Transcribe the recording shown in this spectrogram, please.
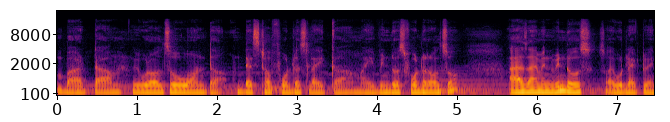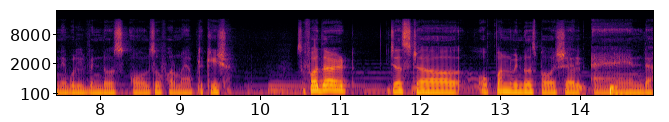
But um, we would also want uh, desktop folders like my Windows folder also as I'm in Windows so I would like to enable Windows also for my application. So for that just uh, open Windows PowerShell and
